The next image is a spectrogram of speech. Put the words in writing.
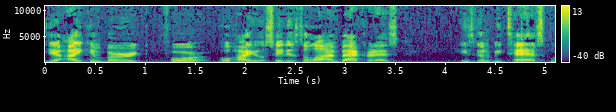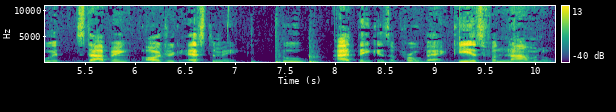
Yeah, Eichenberg for Ohio State is the linebacker that's he's going to be tasked with stopping Audric Estime, who I think is a pro back. He is phenomenal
